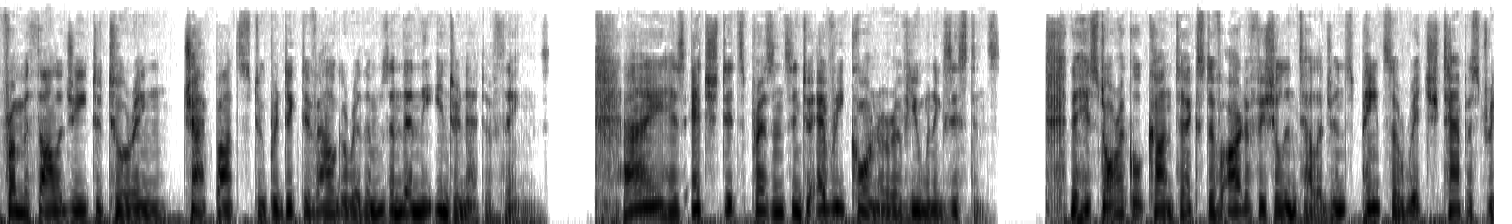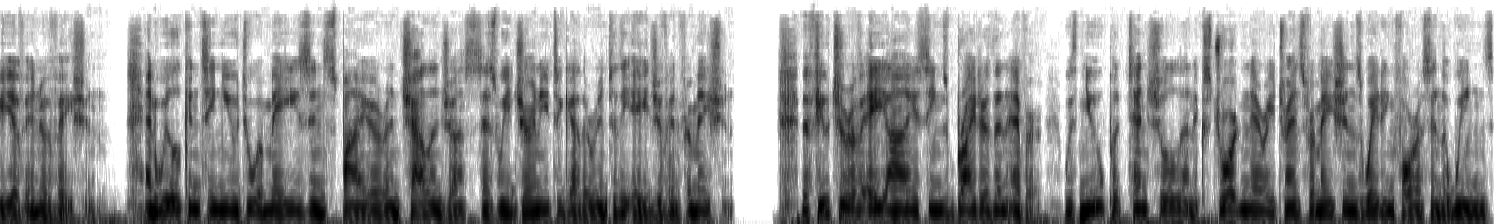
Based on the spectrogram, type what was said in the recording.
From mythology to Turing, chatbots to predictive algorithms, and then the Internet of Things. AI has etched its presence into every corner of human existence. The historical context of artificial intelligence paints a rich tapestry of innovation, and will continue to amaze, inspire, and challenge us as we journey together into the age of information. The future of AI seems brighter than ever, with new potential and extraordinary transformations waiting for us in the wings.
